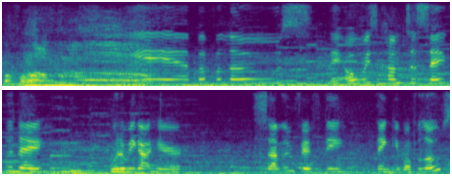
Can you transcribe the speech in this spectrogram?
Buffalo. Yeah, buffaloes. They always come to save the day. What do we got here? 750. Thank you, Buffaloes.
